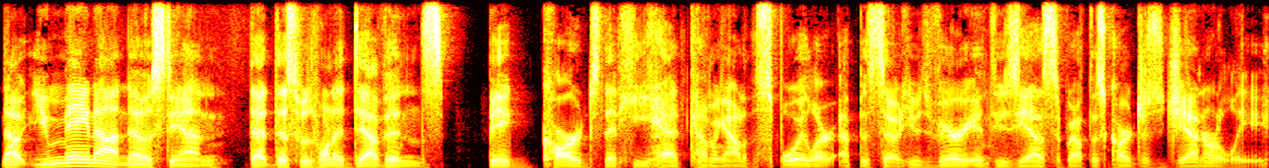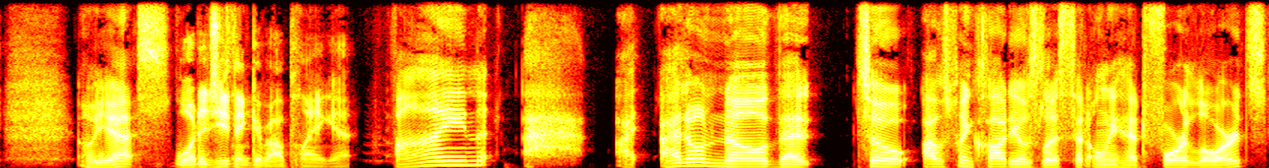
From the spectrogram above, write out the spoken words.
Now, you may not know, Stan, that this was one of Devon's big cards that he had coming out of the spoiler episode. He was very enthusiastic about this card just generally. Oh, yes. What did you think about playing it? Fine. I, I don't know that. So I was playing Claudio's list that only had four lords.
